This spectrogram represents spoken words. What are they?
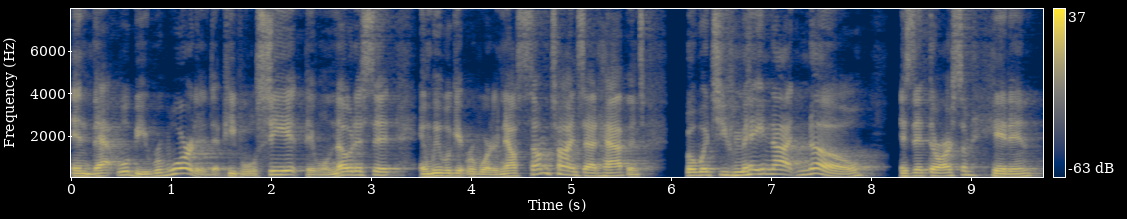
And that will be rewarded, that people will see it, they will notice it, and we will get rewarded. Now, sometimes that happens but what you may not know is that there are some hidden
